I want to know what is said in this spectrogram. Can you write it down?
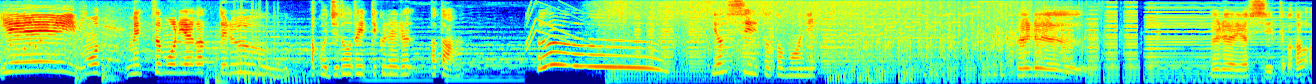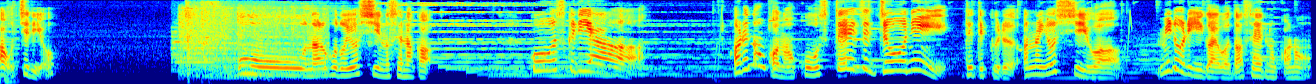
イエーイも、めっちゃ盛り上がってるあ、これ自動で言ってくれる？パターン？うーヨッシーと共に。ブルー。ブルーヨッシーってこと？あ、落ちるよ。おー、なるほど、ヨッシーの背中。コースクリアあれなんかな？こう、ステージ上に出てくる。あのヨッシーは、緑以外は出せんのかな？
